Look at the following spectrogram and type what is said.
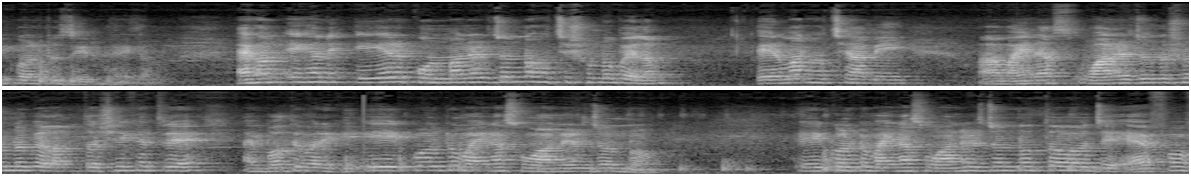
ইকুয়াল টু জিরো হয়ে গেল। এখন এখানে এর কোন মানের জন্য হচ্ছে শূন্য পেলাম এর মান হচ্ছে আমি মাইনাস ওয়ানের জন্য শূন্য পেলাম। তো সেক্ষেত্রে আমি বলতে পারি কি এ ইকুয়াল টু মাইনাস ওয়ানের জন্য এ ইকুয়াল টু মাইনাস ওয়ানের জন্য তো যে f of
